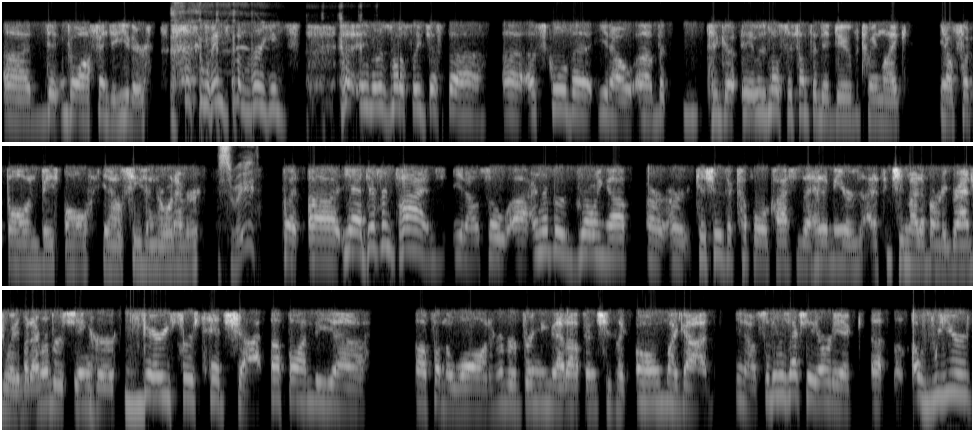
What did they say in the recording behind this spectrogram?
uh, didn't go off into either. went to the Marines, and it was mostly just a, a, a school that you know, uh, but to go. It was mostly something to do between like you know football and baseball, you know, season or whatever. Sweet. But uh, yeah, different times, you know. So uh, I remember growing up, or because she was a couple of classes ahead of me, or I think she might have already graduated. But I remember seeing her very first headshot up on the uh, up on the wall, and I remember bringing that up, and she's like, "Oh my god," you know. So there was actually already a, a, a weird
